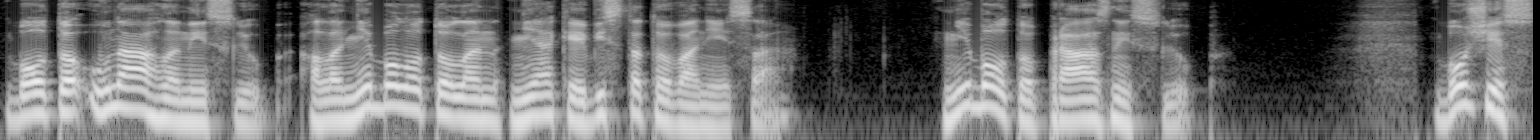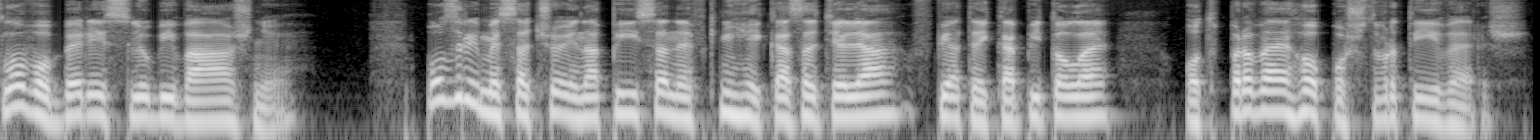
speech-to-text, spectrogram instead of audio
bol to unáhlený sľub, ale nebolo to len nejaké vystatovanie sa. Nebol to prázdny sľub. Božie slovo berie sľuby vážne. Pozrime sa, čo je napísané v knihe Kazateľa v 5. kapitole od 1. po 4. verš.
